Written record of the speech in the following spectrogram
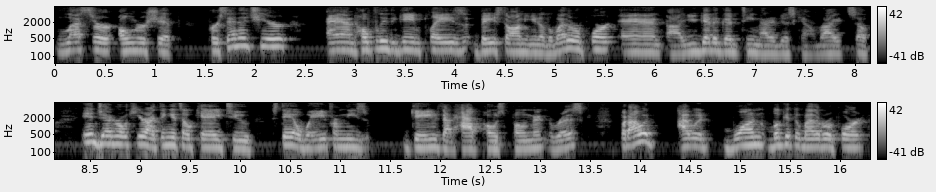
lesser ownership percentage here, and hopefully the game plays based on you know the weather report, and uh, you get a good team at a discount, right? So in general, here I think it's okay to stay away from these games that have postponement risk, but I would I would one look at the weather report.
